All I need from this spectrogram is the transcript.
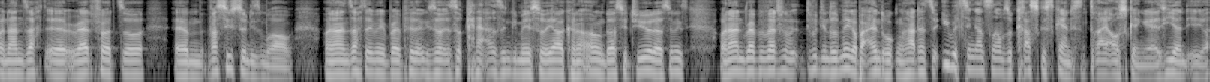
und dann sagt äh, Redford so, ähm, was siehst du in diesem Raum? Und dann sagt irgendwie Brad Pitt irgendwie so, so, keine Ahnung, sinngemäß so, ja, keine Ahnung, da ist die Tür, da ist nichts. Und dann Brad Pitt tut ihn so mega beeindrucken und hat halt so übelst den ganzen Raum so krass gescannt. Es sind drei Ausgänge. Hier und hier,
